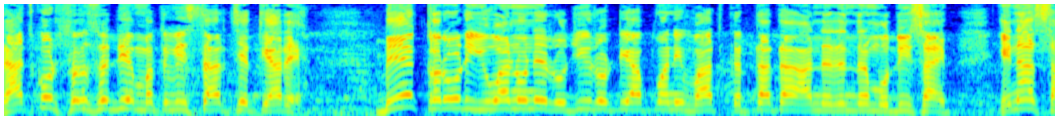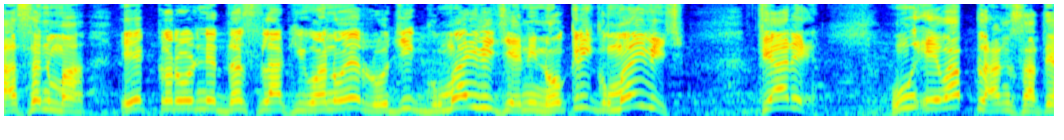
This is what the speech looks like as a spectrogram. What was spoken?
રાજકોટ સંસદીય મત વિસ્તાર છે ત્યારે બે કરોડ યુવાનોને રોજીરોટી આપવાની વાત કરતા હતા આ નરેન્દ્ર મોદી સાહેબ. એના શાસનમાં એક કરોડને દસ લાખ યુવાનોએ રોજી ગુમાવી છે, એની નોકરી ગુમાવી છે. ત્યારે હું એવા પ્લાન સાથે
